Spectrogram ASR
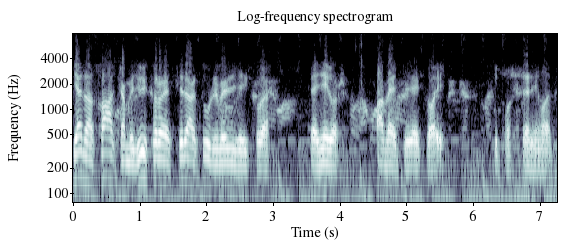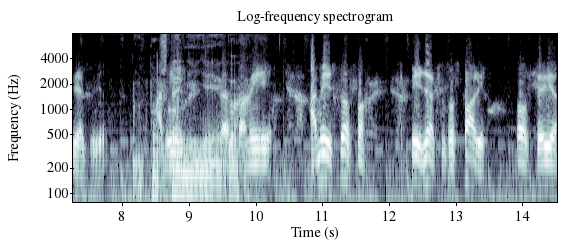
Jedna slanka među ikrove, sirak tuži među ikrove. Da je njegov pametni rekao i, i pošteni moj prijatelj. Pošteni njegov. Da, mi, a mi što smo, mi nešto smo spali, to se je,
